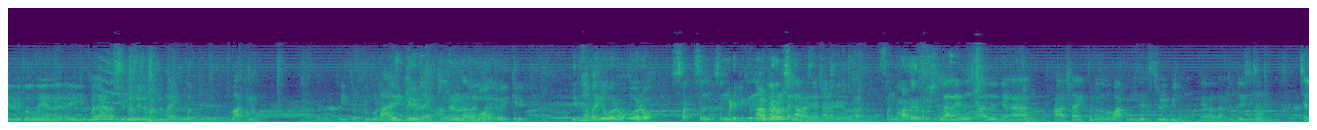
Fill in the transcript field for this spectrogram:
എനിക്ക് തോന്നുന്നു ഞാൻ ഈ മലയാള സിനിമയിൽ വന്ന ദൈത്യം ബാക്കിയുണ്ടോ? ഈ തൊട്ടുകൂടാ ഒരിക്കലും സംഭവമില്ല. ഇത് ഞാൻ പറഞ്ഞില്ല ഓരോ ഓരോ സംഘടിപ്പിക്കുന്ന ആൾക്കാരുടെ സംഘാടകരുടെ പ്രശ്നം. അല്ല അതായത് അത് ഞാൻ ആ ഭാഷ ഐറ്റം എന്നുള്ള വാക്ക് ഉദ്ദേശിച്ചുവെങ്കിലും ഞാൻ അതിനകത്ത് ഉദ്ദേശിച്ചത് ചില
